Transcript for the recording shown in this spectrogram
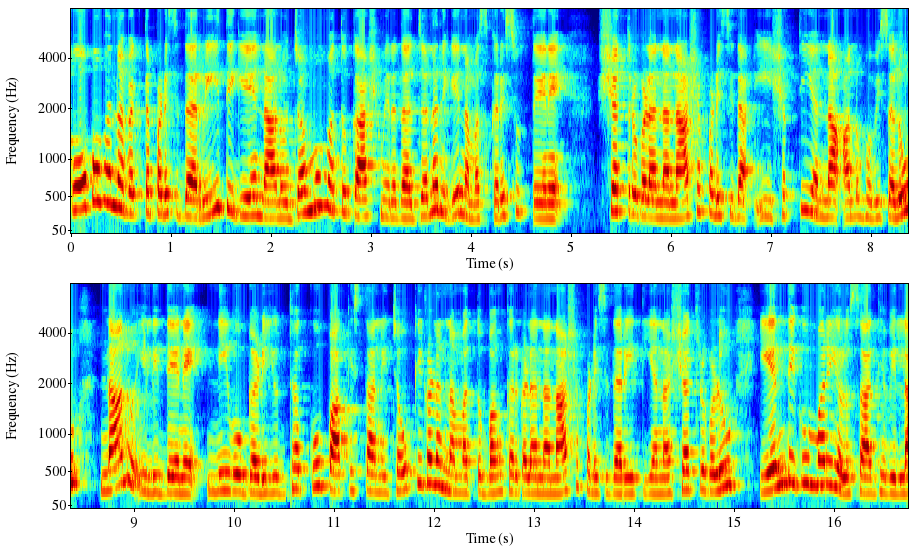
ಕೋಪವನ್ನು ವ್ಯಕ್ತಪಡಿಸಿದ ರೀತಿಗೆ ನಾನು ಜಮ್ಮು ಮತ್ತು ಕಾಶ್ಮೀರದ ಜನರಿಗೆ ನಮಸ್ಕರಿಸುತ್ತೇನೆ. ಶತ್ರುಗಳನ್ನು ನಾಶಪಡಿಸಿದ ಈ ಶಕ್ತಿಯನ್ನ ಅನುಭವಿಸಲು ನಾನು ಇಲ್ಲಿದ್ದೇನೆ. ನೀವು ಗಡಿಯುದ್ದಕ್ಕೂ ಪಾಕಿಸ್ತಾನಿ ಚೌಕಿಗಳನ್ನು ಮತ್ತು ಬಂಕರ್ಗಳನ್ನು ನಾಶಪಡಿಸಿದ ರೀತಿಯನ್ನ ಶತ್ರುಗಳು ಎಂದಿಗೂ ಮರೆಯಲು ಸಾಧ್ಯವಿಲ್ಲ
